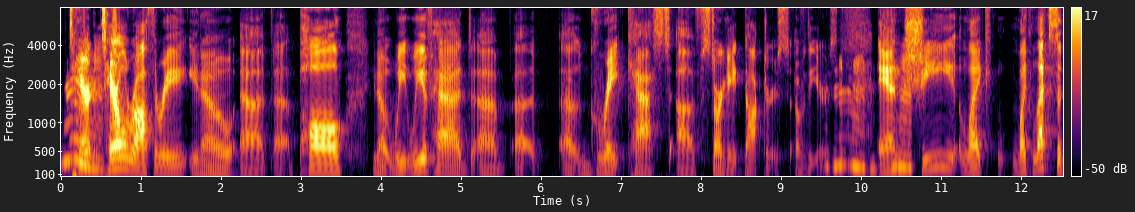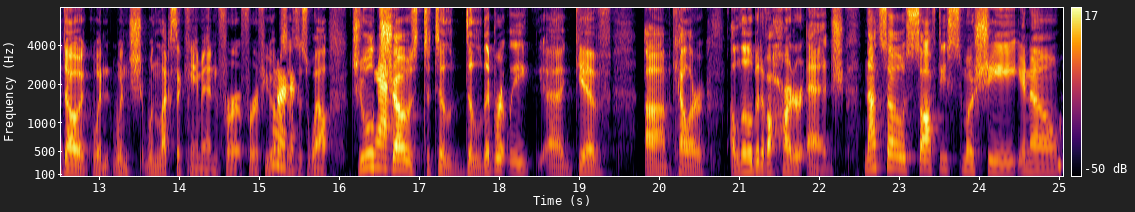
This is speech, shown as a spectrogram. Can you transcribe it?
mm. Ter- Teryl Rothery, you know, uh, uh, Paul, you know, we we have had uh, uh a great cast of Stargate doctors over the years, mm-hmm. and mm-hmm. she like like Lexa Doig when when she, when Lexa came in for for a few sure. episodes as well. Jewel yeah. chose to to deliberately uh, give. Um, Keller a little bit of a harder edge, not so softy, smushy, you know,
